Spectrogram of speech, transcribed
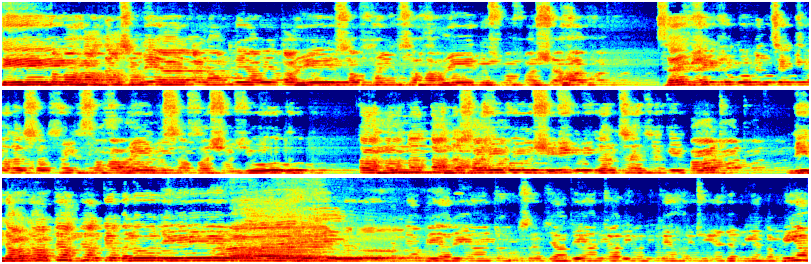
ਤੇਗ ਬਹਾਦਰ ਸਿਮਰਿਆ ਕਰਨਾਉਣ ਦੇ ਆਵੇ ਧਾਏ ਸਭ ਥਾਈ ਸਹਾਏ ਦਸਵਾਂ ਪਾਤਸ਼ਾਹ। ਸਹਿਬ ਸ੍ਰੀ ਗੁਰੂ ਗੋਬਿੰਦ ਸਿੰਘ ਜੀ ਮਹਾਰਾਜ, ਸਭ ਥਾਈ ਸਹਾਏ ਦਸਾਂ ਪਾਤਸ਼ਾਹ ਜੋਤ। ਧੰਨ ਧੰਨ ਸਾਹਿਬ, ਸ੍ਰੀ ਗੁਰੂ ਗ੍ਰੰਥ ਸਾਹਿਬ ਜੀ ਕੇ ਪਾਠ। ਦੀਦਾਰ ਦਾ ਧਿਆਨ ਕਰਕੇ ਬਲੋ ਜੀ ਵਾਹਿਗੁਰੂ। ਪਿਆਰਿਆਂ ਚਹੁ ਸਾਹਿਬਜ਼ਾਦਿਆਂ ਚਾਲੀ ਮੁਕਤਿਆਂ ਹੱਥੀਆਂ ਜੱਪੀਆਂ, ਤਪੀਆਂ।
